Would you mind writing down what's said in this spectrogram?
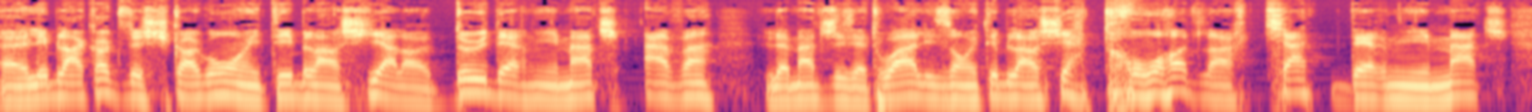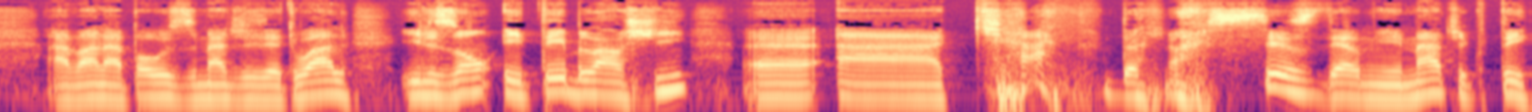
Euh, les Blackhawks de Chicago ont été blanchis à leurs deux derniers matchs avant le match des étoiles. Ils ont été blanchis à trois de leurs quatre derniers matchs avant la pause du match des étoiles. Ils ont été blanchis euh, à quatre de leurs six derniers matchs. Écoutez,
